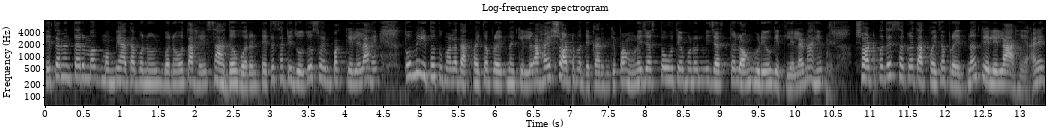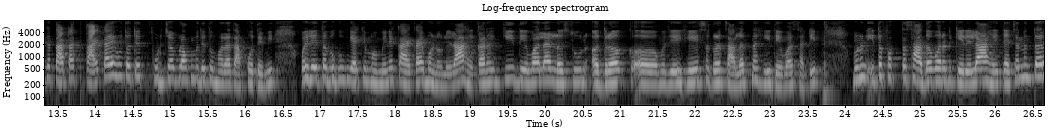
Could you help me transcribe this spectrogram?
त्याच्यानंतर मग मम्मी आता बनव बनवत आहे साधं वरण. त्याच्यासाठी जो जो स्वयंपाक केलेला आहे तो मी इथं तुम्हाला दाखवायचा प्रयत्न केलेला आहे शॉर्टमध्ये. कारण की पाहुणे जास्त होते म्हणून मी जास्त लॉंग व्हिडिओ घेतलेला नाही. शॉर्टमध्ये सगळं दाखवायचा प्रयत्न केलेला आहे. आणि ताटात काय काय होतं ते पुढच्या ब्लॉगमध्ये तुम्हाला दाखवते मी. पहिले इथं बघून घ्या की मम्मीने काय काय ठेवलेला आहे. कारण की देवाला लसूण अद्रक म्हणजे हे सगळं चालत नाही देवासाठी. म्हणून इथं फक्त साधं वरण केलेलं आहे. त्याच्यानंतर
